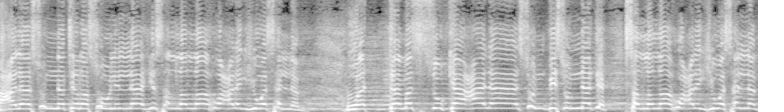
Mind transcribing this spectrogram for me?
على سنة رسول الله صلى الله عليه وسلم. والتمسك على سن بسنته صلى الله عليه وسلم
